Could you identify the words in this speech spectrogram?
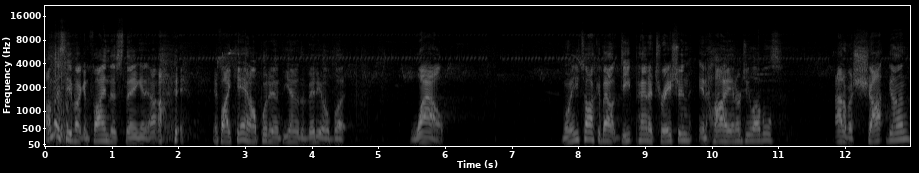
I'm gonna see if I can find this thing, and I, uh, if I can, I'll put it at the end of the video, but wow. When you talk about deep penetration and high energy levels out of a shotgun,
